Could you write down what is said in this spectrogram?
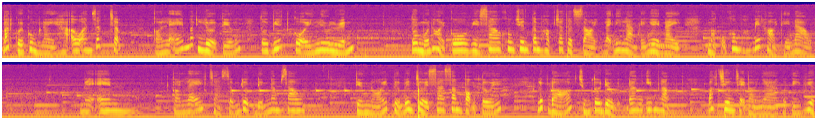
Bát cuối cùng này Hạ Âu ăn rất chậm. Có lẽ mất lửa tiếng Tôi biết cô ấy lưu luyến. Tôi muốn hỏi cô vì sao không chuyên tâm học cho thật giỏi lại đi làm cái nghề này mà cũng không biết hỏi thế nào. Mẹ em có lẽ chả sống được đến năm sau. Tiếng nói từ bên trời xa xăm vọng tới. Lúc đó chúng tôi đều đang im lặng. Bác Trương chạy vào nhà có tí việc,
